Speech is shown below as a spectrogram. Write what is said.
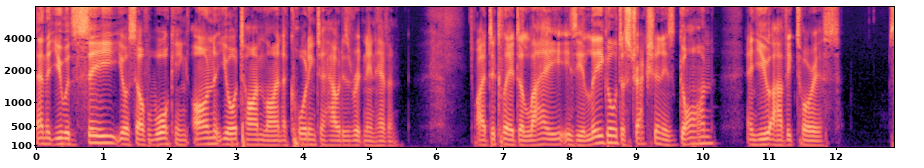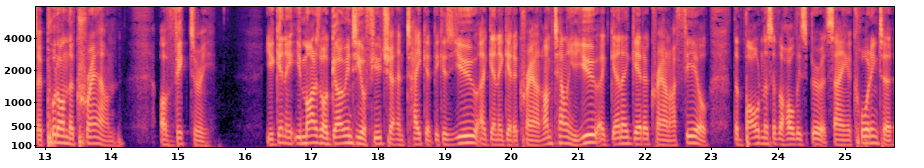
and that you would see yourself walking on your timeline according to how it is written in heaven. I declare delay is illegal, distraction is gone, and you are victorious. So put on the crown of victory you're gonna you might as well go into your future and take it because you are gonna get a crown. I'm telling you, you are gonna get a crown. I feel the boldness of the Holy Spirit saying, according to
